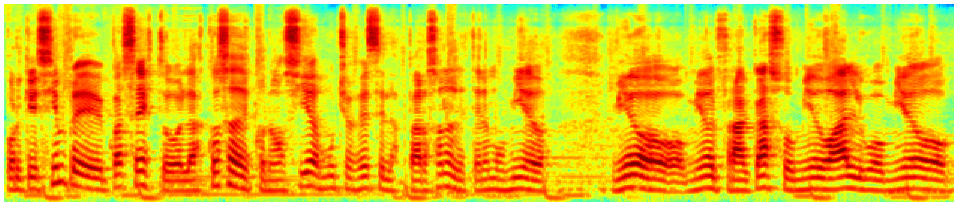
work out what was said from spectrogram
Porque siempre pasa esto, las cosas desconocidas muchas veces las personas les tenemos miedo. Miedo, miedo al fracaso, miedo a algo, miedo...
